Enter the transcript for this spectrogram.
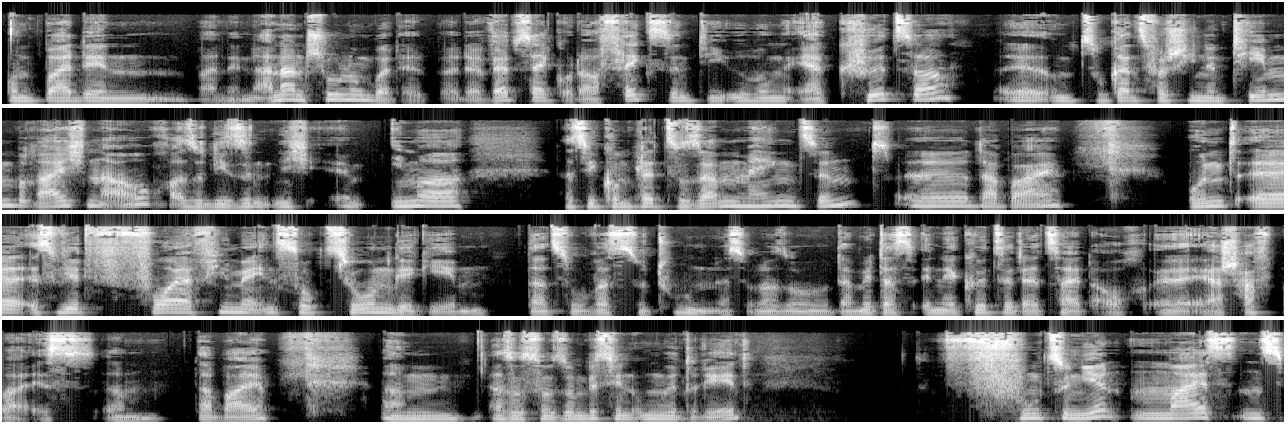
Und bei den, bei den anderen Schulungen, bei der, bei der Websec oder Flex sind die Übungen eher kürzer äh, und zu ganz verschiedenen Themenbereichen auch. Also die sind nicht immer, dass sie komplett zusammenhängend sind äh, dabei. Und äh, es wird vorher viel mehr Instruktionen gegeben dazu, was zu tun ist oder so, damit das in der Kürze der Zeit auch äh, erschaffbar ist ähm, dabei. Ähm, also so, so ein bisschen umgedreht. Funktioniert meistens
